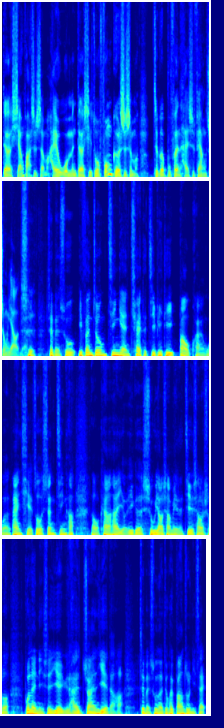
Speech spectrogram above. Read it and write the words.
的想法是什么，还有我们的写作风格是什么，这个部分还是非常重要的。是这本书《一分钟经验 Chat GPT 爆款文案写作圣经》哈。那我看到它有一个书腰上面的介绍说，不论你是业余的还是专业的哈。这本书呢，就会帮助你在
